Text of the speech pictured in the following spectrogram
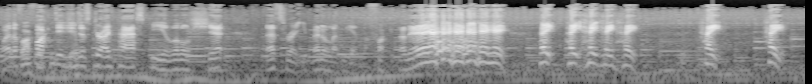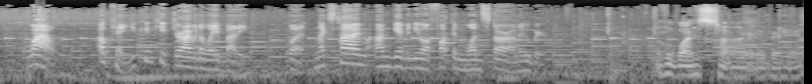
why the Fuck fuck did you yeah. just drive past me, you little shit? That's right, you better let me in the fucking. Hey, hey, hey, hey, hey, hey, hey, hey, hey, hey, hey! Wow. Okay, you can keep driving away, buddy. But next time, I'm giving you a fucking one star on Uber. One star on Uber. dude.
